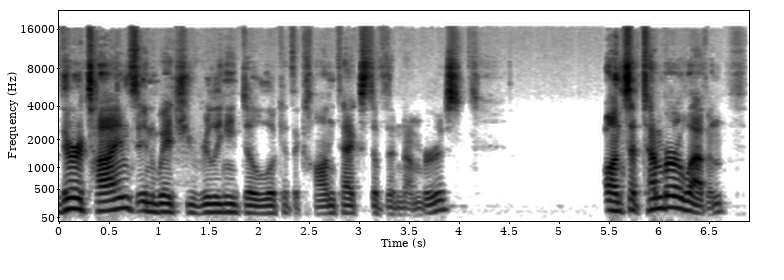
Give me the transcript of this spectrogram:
there are times in which you really need to look at the context of the numbers. On September 11th,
